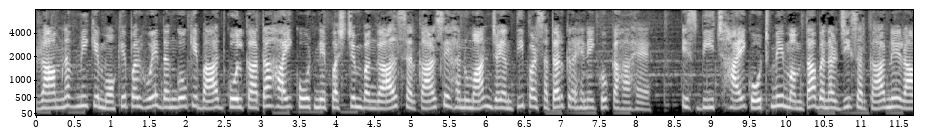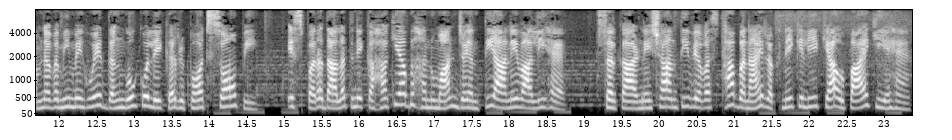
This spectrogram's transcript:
रामनवमी के मौके पर हुए दंगों के बाद कोलकाता हाई कोर्ट ने पश्चिम बंगाल सरकार से हनुमान जयंती पर सतर्क रहने को कहा है। इस बीच हाई कोर्ट में ममता बनर्जी सरकार ने रामनवमी में हुए दंगों को लेकर रिपोर्ट सौंपी। इस पर अदालत ने कहा कि अब हनुमान जयंती आने वाली है। सरकार ने शांति व्यवस्था बनाए रखने के लिए क्या उपाय किए हैं?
